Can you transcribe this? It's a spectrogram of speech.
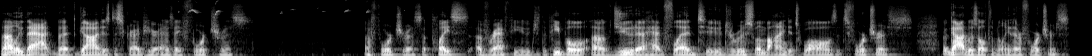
Not only that, but God is described here as a fortress, a fortress, a place of refuge. The people of Judah had fled to Jerusalem behind its walls, its fortress, but God was ultimately their fortress.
